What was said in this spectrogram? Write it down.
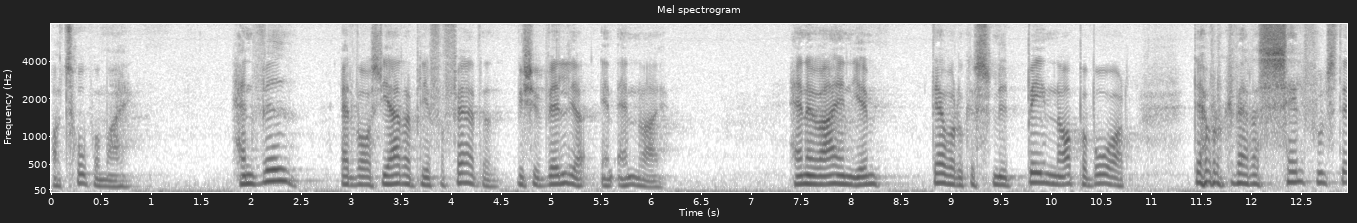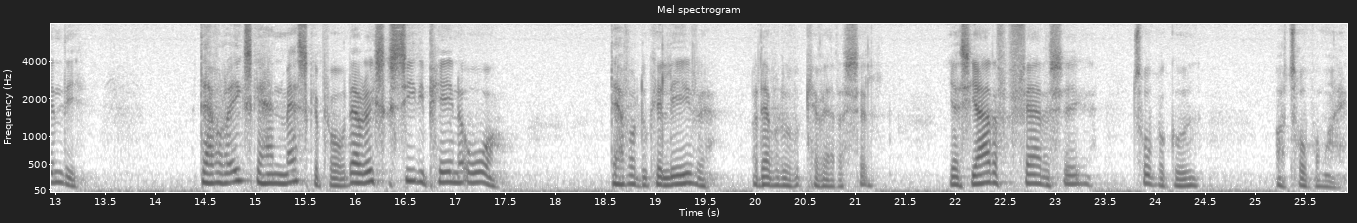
og tro på mig. Han ved, at vores hjerter bliver forfærdet, hvis vi vælger en anden vej. Han er vejen hjem, der hvor du kan smide benene op på bordet, der hvor du kan være dig selv fuldstændig. Der hvor du ikke skal have en maske på, der hvor du ikke skal sige de pæne ord. Der hvor du kan leve, og der hvor du kan være dig selv. Jeres hjerte forfærdes ikke. Tro på Gud, og tro på mig.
